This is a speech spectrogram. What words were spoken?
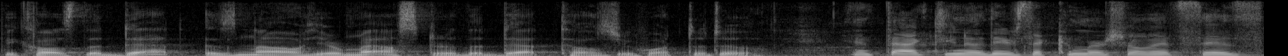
because the debt is now your master. The debt tells you what to do. In fact you know there's a commercial that says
